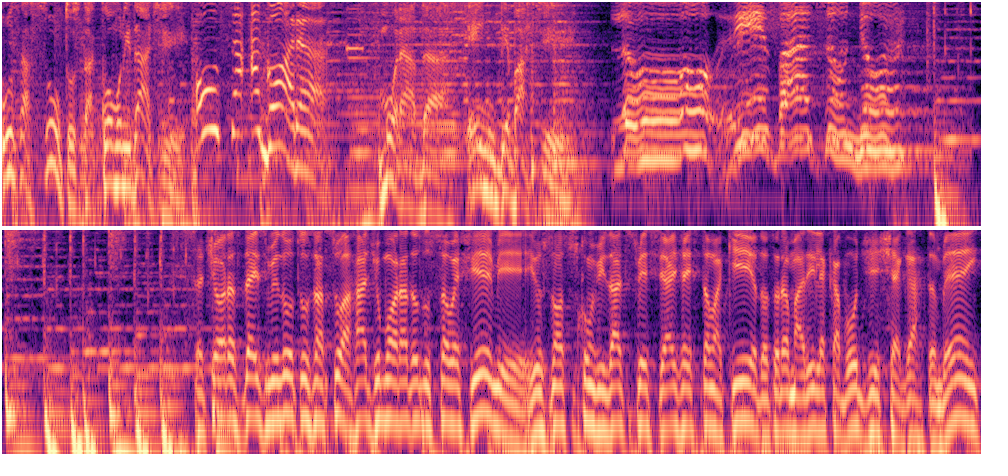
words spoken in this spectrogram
os assuntos da comunidade. Ouça agora. Morada em debate. Loriva Júnior. Sete horas dez minutos na sua rádio Morada do Sol FM e os nossos convidados especiais já estão aqui. A doutora Marília acabou de chegar também.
